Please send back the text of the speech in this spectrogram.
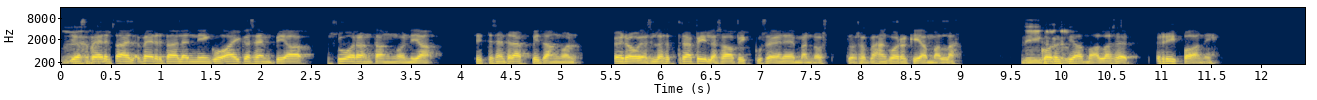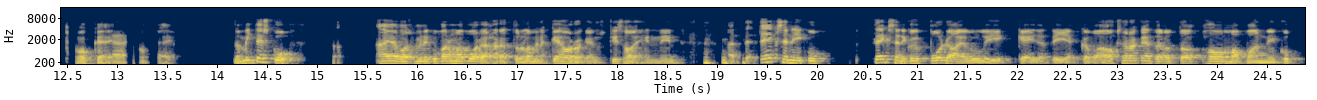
No Jos vertailen, vertailen niin kuin aikaisempia suoran tangon ja sitten sen trappitangon eroja, sillä trapilla saa pikkusen enemmän nostettua, se on vähän korkeammalla, niin, korkeammalla se ripani. Okei, okay, okei. Okay. No mites kun äijä voisi niin varmaan vuoden harjoittelulla mennä kehorakennuskisoihin, niin te, teekö se, niin kuin, teekö se niin kuin podailuliikkeitä, tiedätkö, vai onko se rakentanut tuon homman vaan niin kuin,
